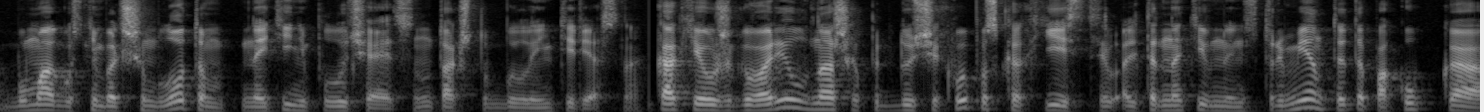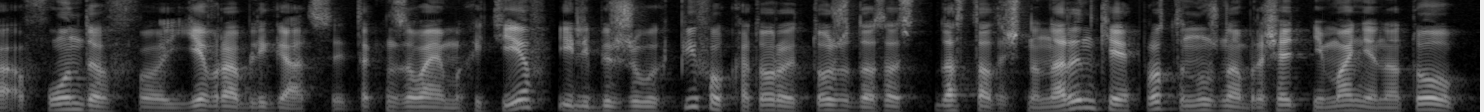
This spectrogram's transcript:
Бумагу с небольшим лотом найти не получается. Ну, так, чтобы было интересно. Как я уже говорил в наших предыдущих выпусках, есть альтернативный инструмент. Это покупка фондов э, еврооблигаций, так называемых ETF или биржевых пифов, которые тоже достаточно на рынке. Просто нужно обращать внимание на то,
